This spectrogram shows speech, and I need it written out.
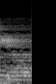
you.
